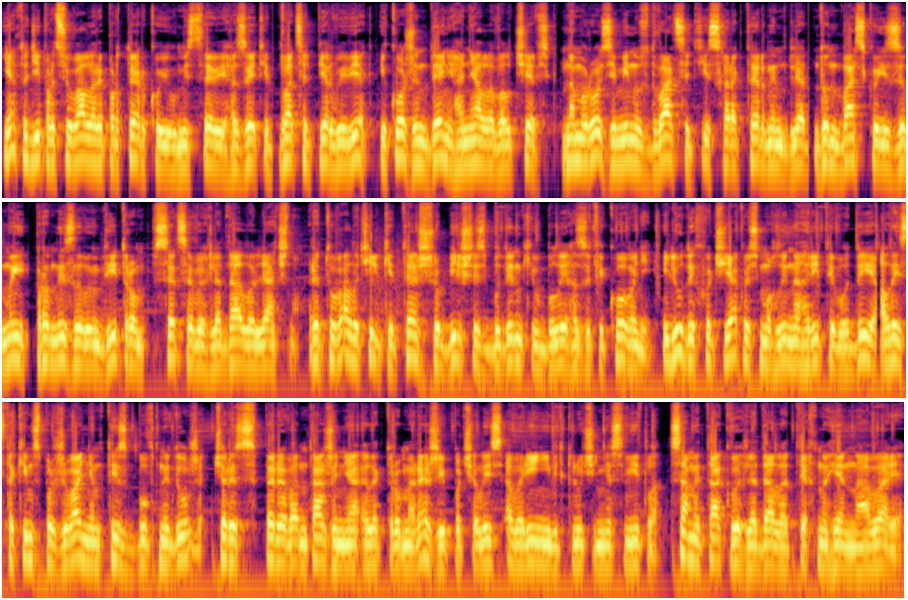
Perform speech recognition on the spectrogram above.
Я тоді працювала репортеркою у місцевій газеті «21 вік і кожен день ганяла Волчевськ. На морозі мінус 20 із характерним для донбаської зими пронизливим вітром все це виглядало лячно. Рятувало тільки те, що більшість будинків були газифіковані, і люди, хоч якось могли нагріти води, але із таким споживанням тиск був не дуже. Через перевантаження електромережі почались аварійні відключення світла. Саме так виглядала техногенна аварія.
